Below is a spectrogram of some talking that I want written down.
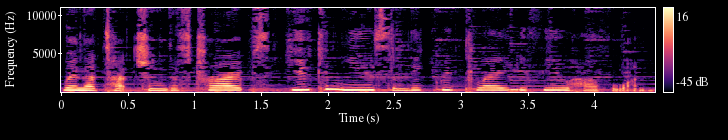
When attaching the stripes, you can use a liquid clay if you have one.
